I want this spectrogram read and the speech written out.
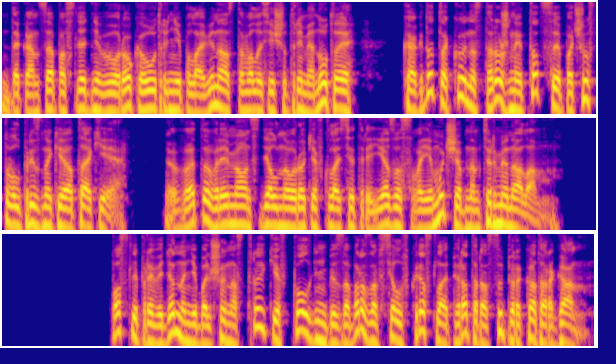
До конца последнего урока утренней половины оставалось еще три минуты, когда такой настороженный Татсо почувствовал признаки атаки. В это время он сидел на уроке в классе Трие за своим учебным терминалом. После проведенной небольшой настройки в полдень Безобразов сел в кресло оператора Супер Катарган.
